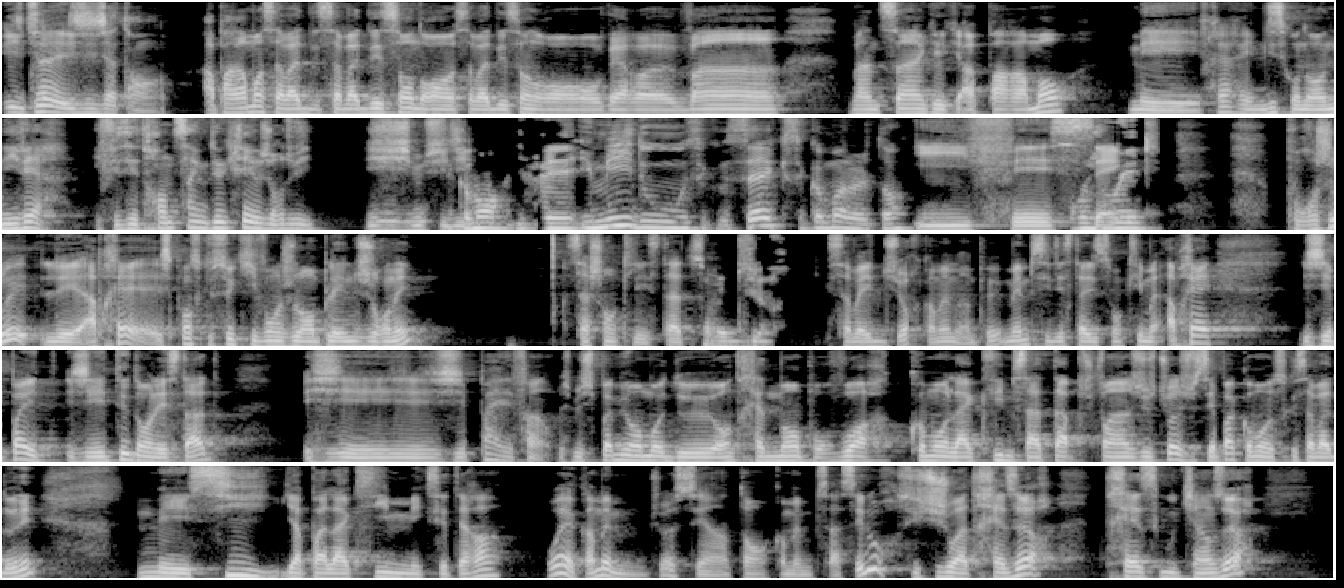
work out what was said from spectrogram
J'attends. Apparemment, ça va, ça va descendre, en- ça va descendre en- vers euh, 20, 25, et- apparemment. Mais frère, ils me disent qu'on est en hiver. Il faisait 35 degrés aujourd'hui. Je me suis dit, comment? Il fait humide ou sec? C'est comment là, le temps? Il fait Pour sec. jouer. Pour jouer, les, après, je pense que ceux qui vont jouer en pleine journée, sachant que les stades sont va être dur. ça va être dur quand même un peu, même si les stades sont climatisés. Après, j'ai pas, été- j'ai été dans les stades, j'ai, j'ai pas, enfin, je me suis pas mis en mode euh, entraînement pour voir comment la clim ça tape. Enfin, je, tu vois, je sais pas comment ce que ça va donner, mais si il y a pas la clim, etc. Ouais, quand même, tu vois, c'est un temps quand même, c'est assez lourd. Si tu joues à 13 heures, 13 ou 15 heures,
